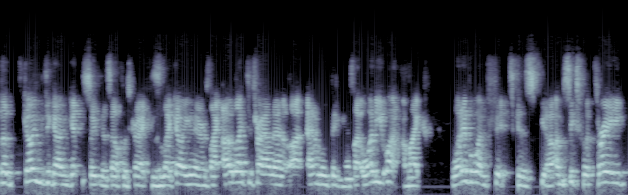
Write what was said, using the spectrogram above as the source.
the going to go and get the suit in itself was great because like going in there it's like I would like to try on an animal thing. It's like what do you want? I'm like whatever one fits because you know I'm six foot three,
